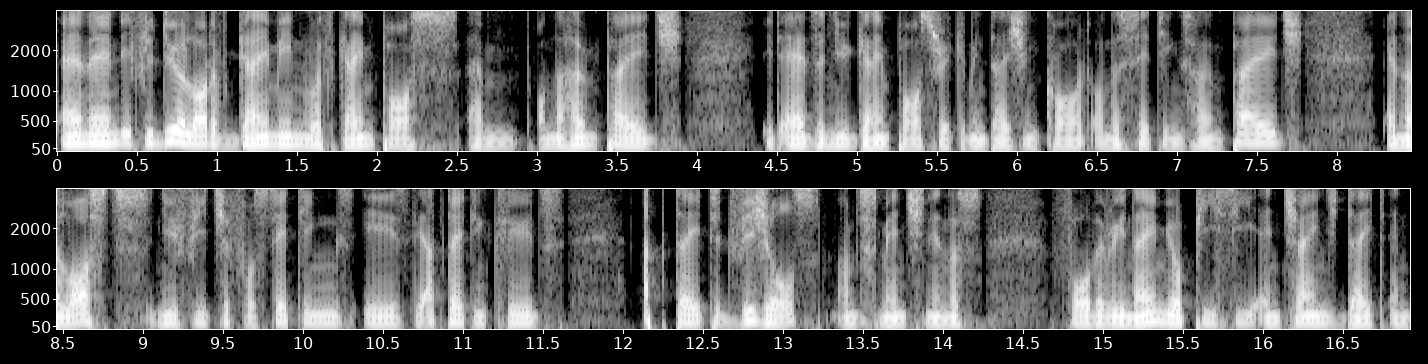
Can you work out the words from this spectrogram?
And then if you do a lot of gaming with Game Pass um, on the homepage, it adds a new Game Pass recommendation card on the settings homepage. And the last new feature for settings is the update includes updated visuals. I'm just mentioning this for the rename your PC and change date and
